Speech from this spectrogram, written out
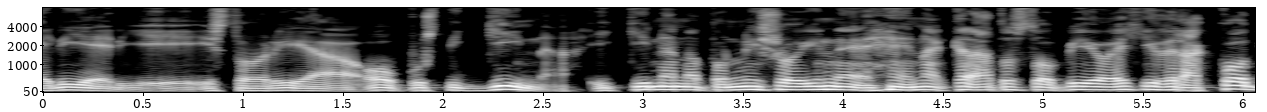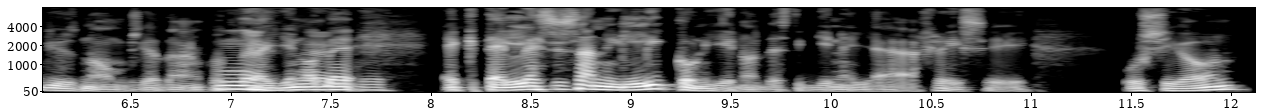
περίεργη ιστορία όπου στην Κίνα, η Κίνα να τονίσω είναι ένα κράτος το οποίο έχει δρακόντιους νόμους για τα ναρκωτικά. Ναι, γίνονται ναι, ναι. εκτελέσεις ανηλίκων γίνονται στην Κίνα για χρήση ουσιών.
